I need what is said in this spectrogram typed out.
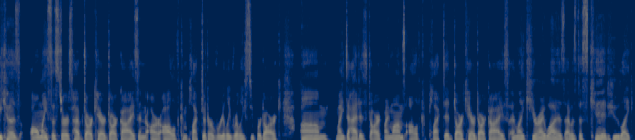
Because all my sisters have dark hair, dark eyes, and are olive complected or really, really super dark. Um, my dad is dark. My mom's olive complected, dark hair, dark eyes. And like, here I was, I was this kid who like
